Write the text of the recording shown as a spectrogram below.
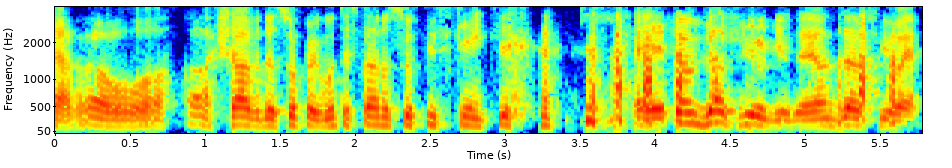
É, a, a chave da sua pergunta está no suficiente. É, esse é um desafio, Guido, é um desafio, é.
